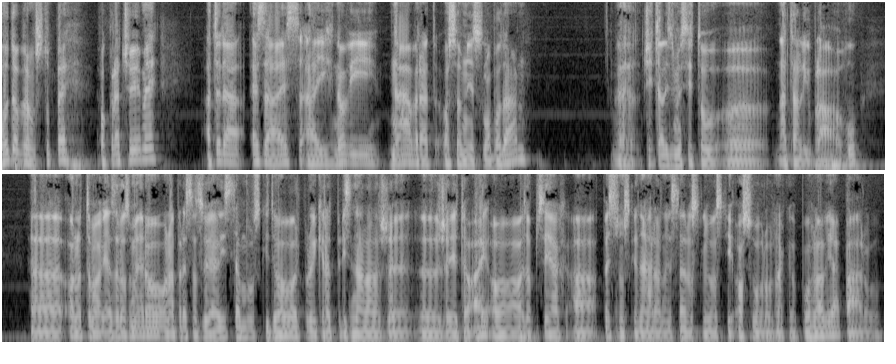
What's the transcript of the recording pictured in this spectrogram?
Hudobnom vstupe pokračujeme. A teda SAS a ich nový návrat osobným slobodám. E, čítali sme si tu uh, Natáliu Bláhovu. Uh, ono to má viac rozmerov, ona presadzuje aj istambulský dohovor, prvýkrát priznala, že, uh, že je to aj o adopciách a pestnúskej náhradnej starostlivosti osôb rovnakého pohľavia, párov,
